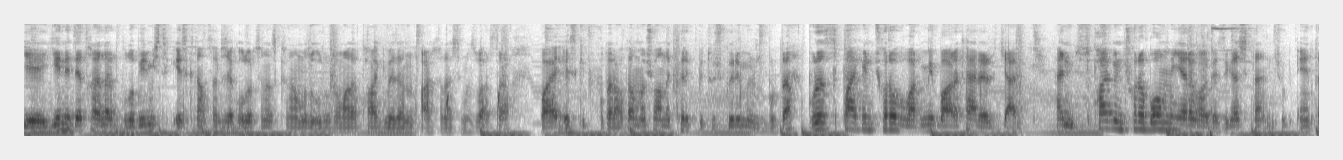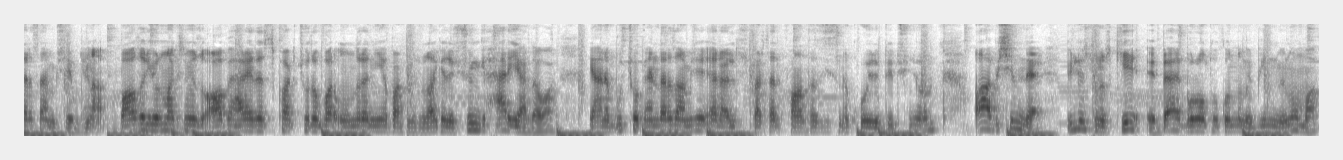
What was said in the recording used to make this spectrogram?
e, yeni detaylar bulabilmiştik. Eskiden hatırlayacak olursanız kanalımızı uzun zamandır takip eden arkadaşlarımız varsa bayağı eski fotoğrafta ama şu anda kırık bir tuş göremiyoruz burada. Burada Spike'ın çorabı var mübarek her yer yani hani Spike'ın çorabı olmayan yere var. Gerçekten çok enteresan bir şey bu. Yani bazıları yorumlar istemiyoruz abi her yerde Spike çorabı var onlara niye bakmıyorsunuz arkadaşlar çünkü her yerde var. Yani bu çok enteresan bir şey herhalde Supercell fantazisine koydu diye düşünüyorum. Abi şimdi biliyorsunuz ki e, ben Brawl Talk'unda mı bilmiyorum ama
